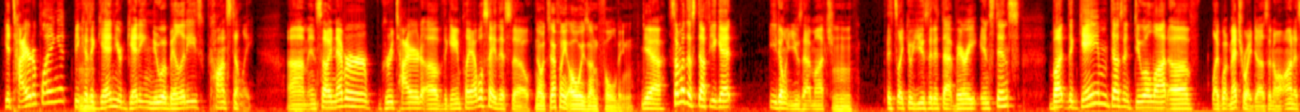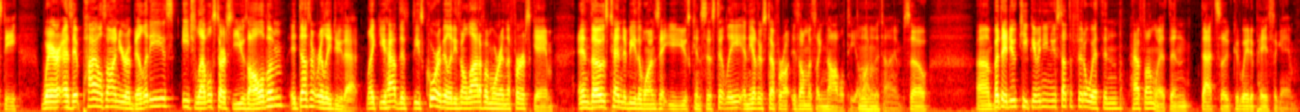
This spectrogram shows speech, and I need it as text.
get tired of playing it because Mm-hmm. again, you're getting new abilities constantly. Um, and so I never grew tired of the gameplay. I will say this though, No, it's definitely always unfolding. Yeah, some of the stuff you get, you don't use that much. Mm-hmm. It's like you'll use it at that very instance, but the game doesn't do a lot of like what Metroid does. In all honesty, where as it piles on your abilities, each level starts to use all of them. It doesn't really do that. Like you have this, these core abilities, and a lot of them were in the first game, and those tend to be the ones that you use consistently, and the other stuff are, is almost like novelty a lot of the time. So. Um, but they do keep giving you new stuff to fiddle with and have fun with, and that's a good way to pace a game.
